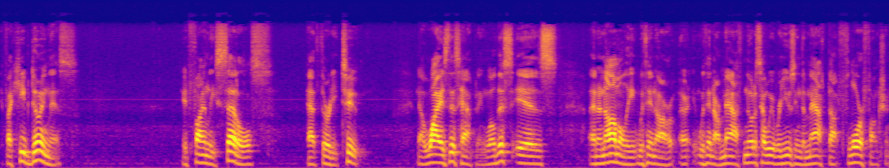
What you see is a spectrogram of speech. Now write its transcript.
If I keep doing this, it finally settles at 32. Now, why is this happening? Well, this is an anomaly within our, uh, within our math. Notice how we were using the math.floor function.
